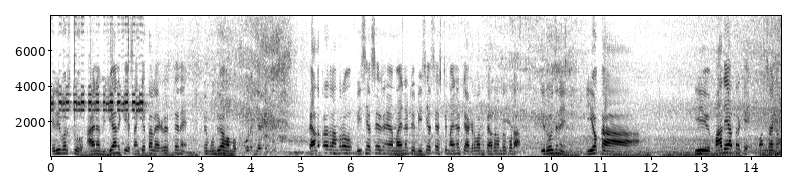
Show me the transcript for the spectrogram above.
తెలియపరుస్తూ ఆయన విజయానికి సంకేతాలు ఎగరేస్తేనే మేము ముందుగా మొక్కుకోవడం జరిగింది. పేద ప్రజలందరూ BCSA minority BCS ST minority అగ్రవర్ణ పేదలందరూ కూడా ఈ రోజుని ఈ యొక్క ఈ పాదయాత్రకి కొనసాగం.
